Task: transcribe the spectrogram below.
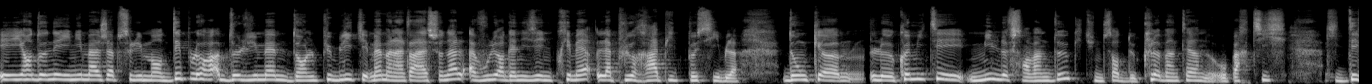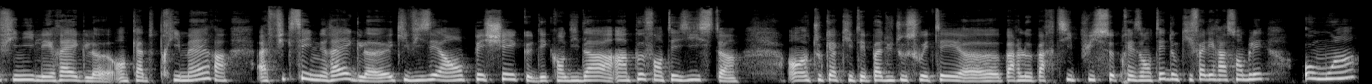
ayant donné une image absolument déplorable de lui-même dans le public et même à l'international, a voulu organiser une primaire la plus rapide possible. Donc euh, le comité 1922, qui est une sorte de club interne au parti qui définit les règles en cas de primaire, a fixé une règle qui visait à empêcher que des candidats un peu fantaisistes, en tout cas qui n'étaient pas du tout souhaités euh, par le parti, puissent se présenter. Donc il fallait rassembler au moins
